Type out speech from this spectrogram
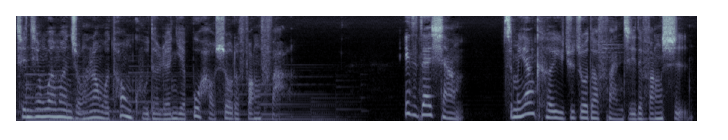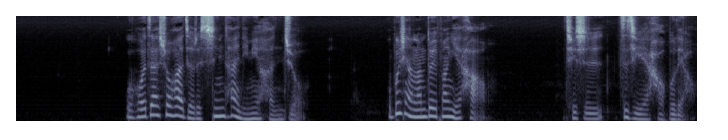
千千万万种让我痛苦的人也不好受的方法，一直在想怎么样可以去做到反击的方式。我活在受害者的心态里面很久，我不想让对方也好，其实自己也好不了。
